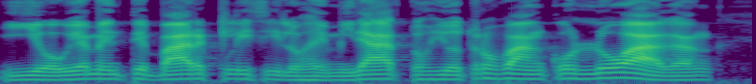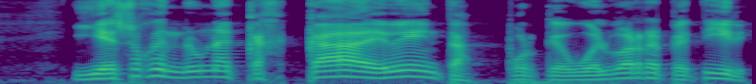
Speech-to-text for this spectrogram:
y obviamente Barclays y los Emiratos y otros bancos lo hagan. Y eso genera una cascada de ventas, porque vuelvo a repetir,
